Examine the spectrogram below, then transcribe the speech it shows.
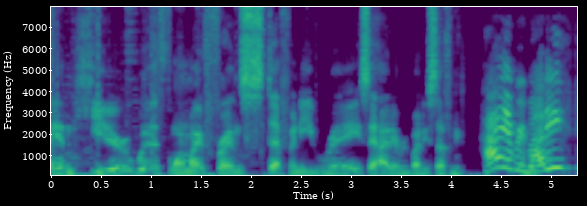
I am here with one of my friends, Stephanie Ray. Say hi to everybody, Stephanie. Hi, everybody.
